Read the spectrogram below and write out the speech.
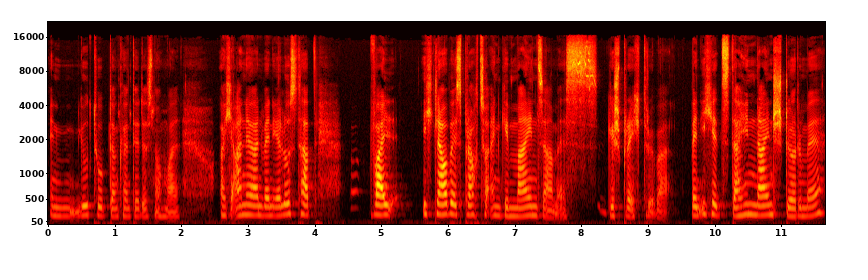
in YouTube, dann könnt ihr das nochmal euch anhören, wenn ihr Lust habt, weil ich glaube, es braucht so ein gemeinsames Gespräch drüber. Wenn ich jetzt da hineinstürme,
